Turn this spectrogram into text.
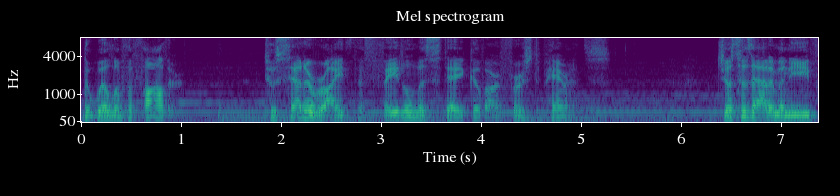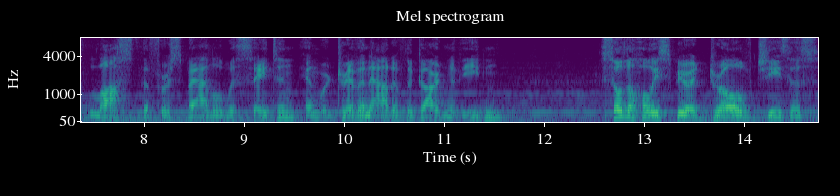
the will of the Father to set aright the fatal mistake of our first parents. Just as Adam and Eve lost the first battle with Satan and were driven out of the Garden of Eden, so the Holy Spirit drove Jesus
